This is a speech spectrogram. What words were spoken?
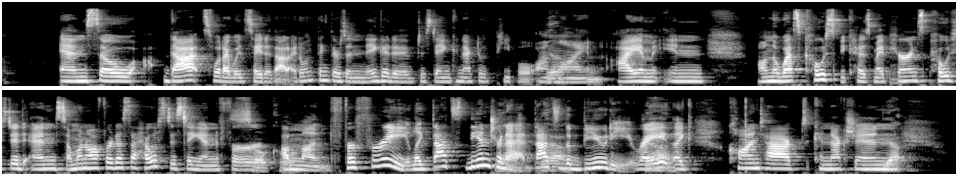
And so that's what I would say to that. I don't think there's a negative to staying connected with people online. I am in on the West Coast because my parents posted and someone offered us a house to stay in for So cool. a month for free. Like that's the internet. Yeah, that's yeah. the beauty, right? Yeah. Like contact, connection, Yeah.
